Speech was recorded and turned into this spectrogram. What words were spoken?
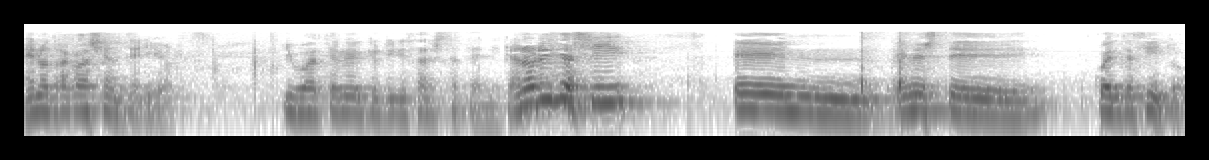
En otra clase anterior. Y voy a tener que utilizar esta técnica. Nos dice así en, en este cuentecito.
